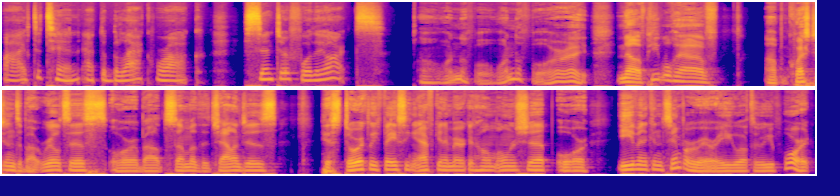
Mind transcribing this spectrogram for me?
5 to 10 at the Black Rock Center for the Arts. Oh, wonderful, wonderful. All right. Now, if people have um, questions about Realtus or about some of the challenges historically facing African American home ownership or even contemporary who have to report,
